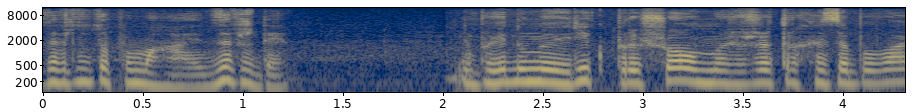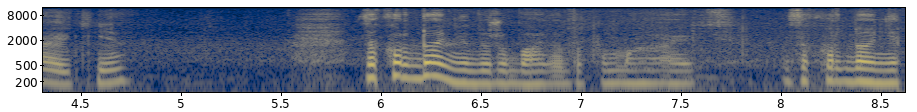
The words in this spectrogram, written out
Завжди допомагають, завжди. Бо я думаю, рік пройшов, може, вже трохи забувають, ні? За кордоні дуже багато допомагають. За кордоні.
